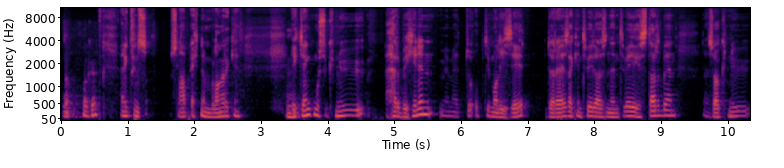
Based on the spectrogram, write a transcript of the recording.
Ja, oké. En ik vind slaap echt een belangrijke. Mhm. Ik denk, moest ik nu herbeginnen met mij te optimaliseren, de reis dat ik in 2002 gestart ben, dan zou ik nu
